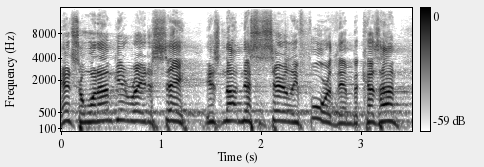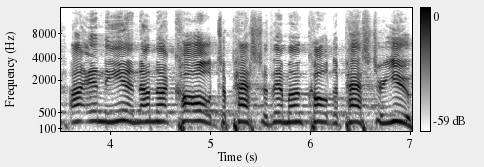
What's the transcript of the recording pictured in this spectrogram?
And so, what I'm getting ready to say is not necessarily for them because I'm, I, in the end, I'm not called to pastor them, I'm called to pastor you.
